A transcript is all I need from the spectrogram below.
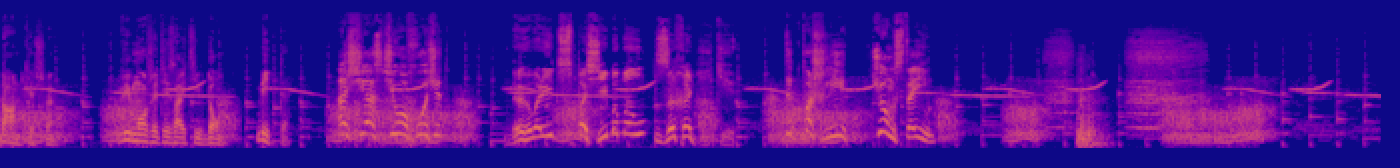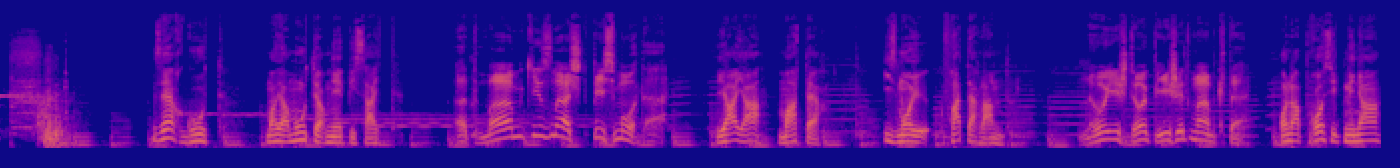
Dankeschön. Вы можете зайти в дом. Bitte. А сейчас чего хочет? Да говорит спасибо, мол, заходите. Так пошли, чем стоим? Sehr gut. Моя мутер мне писать. От мамки, значит, письмо-то. Я-я, матер. Из мой фатерланд. Ну и что пишет мамка-то? Она просит меня,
